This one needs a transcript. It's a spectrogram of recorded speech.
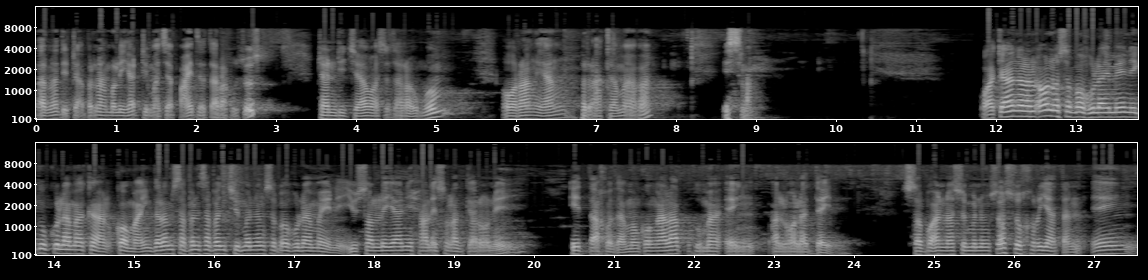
karena tidak pernah melihat di Majapahit secara khusus dan di Jawa secara umum orang yang beragama apa? Islam. Wa kana lan ono sapa hulaimain iku kulamakan koma ing dalam saben-saben jumeneng sapa hulaimain yusalliyani hale salat karone ittakhadha mongko ngalap huma ing alwaladain sapa annasu menungso sukhriyatan ing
